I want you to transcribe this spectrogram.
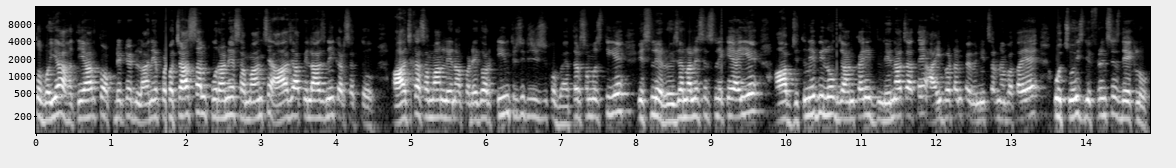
तो भैया हथियार तो अपडेटेड लाने पर पचास साल पुराने सामान से आज आप इलाज नहीं कर सकते हो, आज का सामान लेना पड़ेगा और टीम थ्री को बेहतर समझती है, इसलिए रिज एनालिसिस लेके आइए। आप जितने भी लोग जानकारी लेना चाहते हैं आई बटन पे विनीत सर ने बताया है, वो चॉइस डिफरेंसेस देख लो।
